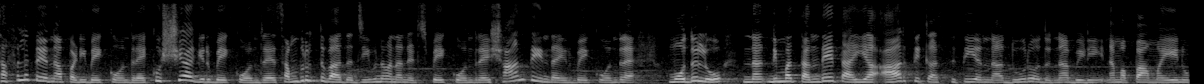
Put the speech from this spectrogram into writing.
ಸಫಲತೆಯನ್ನು ಪಡಿಬೇಕು ಅಂದರೆ, ಖುಷಿಯಾಗಿರಬೇಕು ಅಂದರೆ, ಸಮೃದ್ಧವಾದ ಜೀವನವನ್ನು ನಡೆಸಬೇಕು ಅಂದರೆ, ಶಾಂತಿಯಿಂದ ಇರಬೇಕು ಅಂದರೆ, ಮೊದಲು ನ, ನಿಮ್ಮ ತಂದೆ ತಾಯಿಯ ಆರ್ಥಿಕ ಸ್ಥಿತಿಯನ್ನು ದೂರೋದನ್ನು ಬಿಡಿ. ನಮ್ಮಪ್ಪ, ಅಮ್ಮ ಏನು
